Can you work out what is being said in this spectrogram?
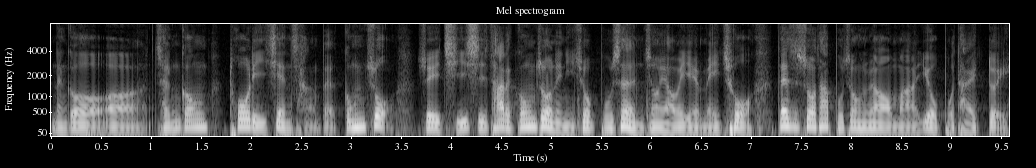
能够呃成功脱离现场的工作。所以其实他的工作呢，你说不是很重要也没错，但是说他不重要吗？又不太对。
